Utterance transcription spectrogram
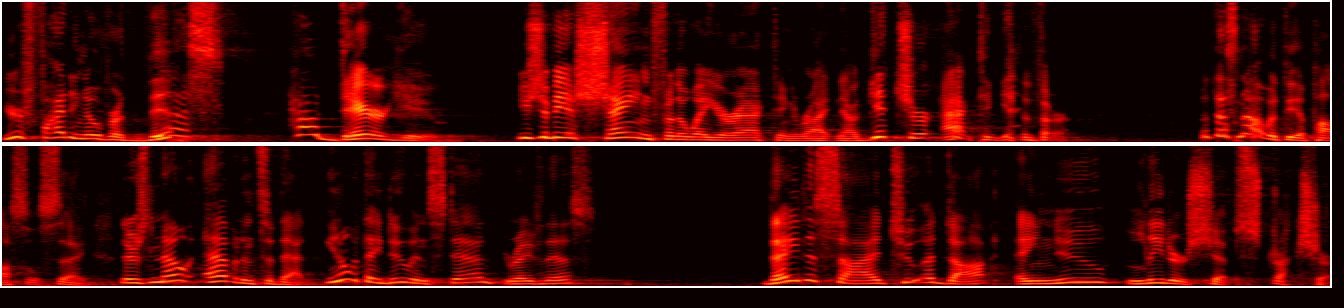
You're fighting over this? How dare you? You should be ashamed for the way you're acting right now. Get your act together. But that's not what the apostles say. There's no evidence of that. You know what they do instead? You ready for this? They decide to adopt a new leadership structure.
